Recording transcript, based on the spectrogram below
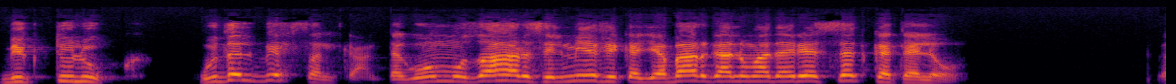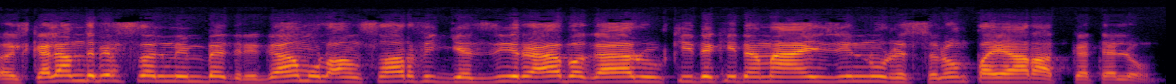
بيقتلوك. وده اللي بيحصل كان. تقوم مظاهره سلمية في كجبار قالوا ما داري السد قتلوه الكلام ده بيحصل من بدري. قاموا الأنصار في الجزيرة أبا قالوا كده كده ما عايزين نرسلهم طيارات قتلوهم.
